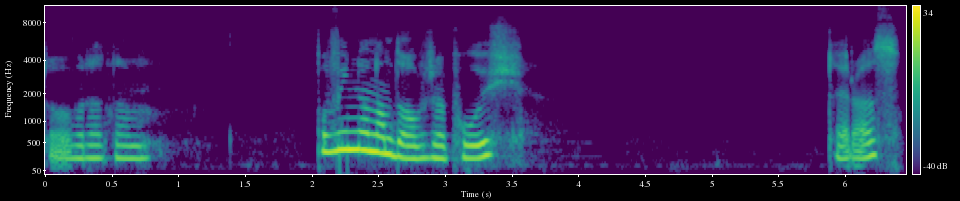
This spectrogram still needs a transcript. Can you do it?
Dobra, tam. Powinno nam dobrze pójść. Teraz.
